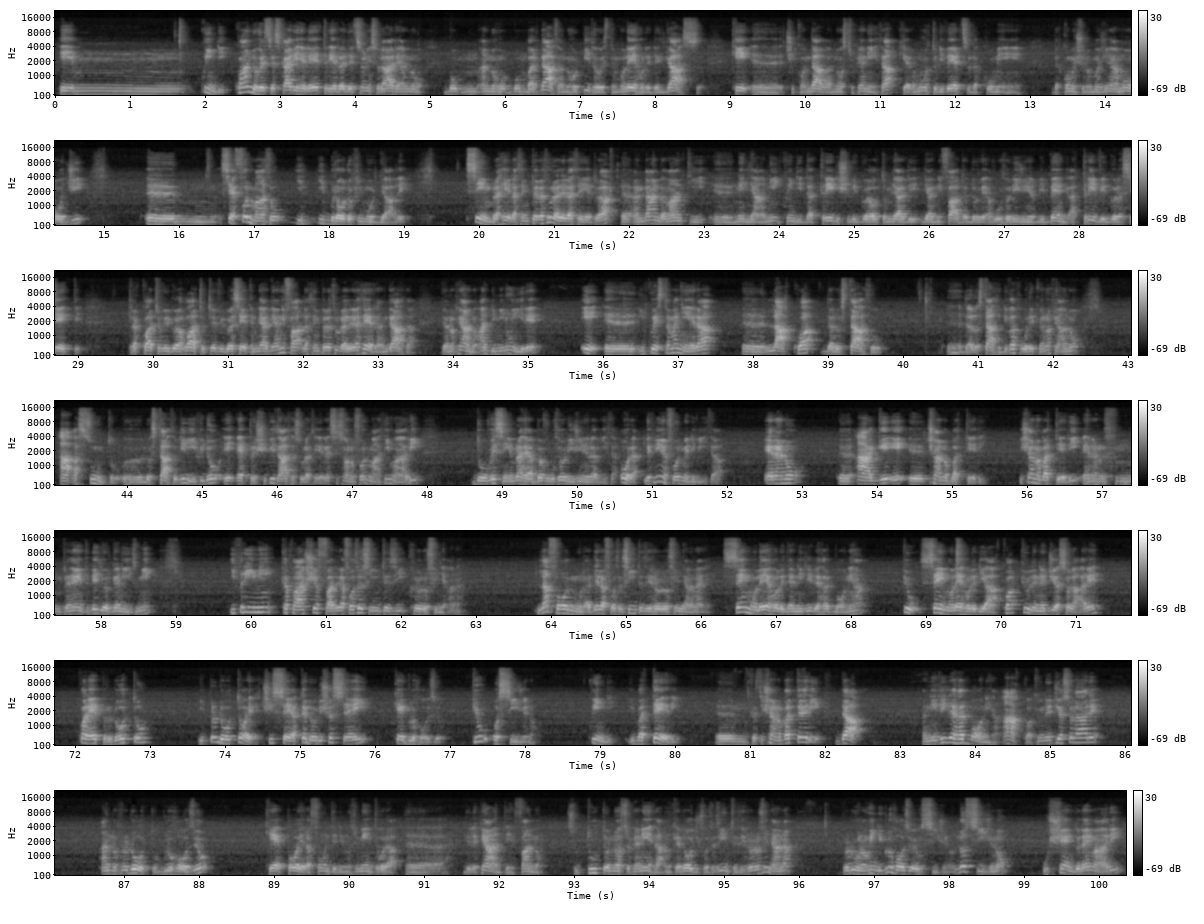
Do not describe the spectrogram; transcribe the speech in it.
E, ehm, quindi quando queste scariche elettriche e radiazioni solari hanno, bom- hanno, bombardato, hanno colpito queste molecole del gas che eh, circondava il nostro pianeta, che era molto diverso da come, da come ce lo immaginiamo oggi, ehm, si è formato il, il brodo primordiale sembra che la temperatura della Terra, eh, andando avanti eh, negli anni, quindi da 13,8 miliardi di anni fa, da dove ha avuto origine il Big Bang, a 3,7, tra 4,4 e 3,7 miliardi di anni fa, la temperatura della Terra è andata piano piano a diminuire e eh, in questa maniera eh, l'acqua dallo stato, eh, dallo stato di vapore piano piano ha assunto eh, lo stato di liquido e è precipitata sulla Terra e si sono formati mari dove sembra che abbia avuto origine la vita. Ora, le prime forme di vita erano eh, alghe e eh, cianobatteri. I cianobatteri erano mm, praticamente degli organismi, i primi capaci a fare la fotosintesi clorofiliana. La formula della fotosintesi clorofiliana è 6 molecole di anidride carbonica più 6 molecole di acqua più l'energia solare. Qual è il prodotto? Il prodotto è C6H12O6 che è glucosio più ossigeno. Quindi i batteri, ehm, questi cianobatteri, da anidride carbonica, acqua più energia solare, hanno prodotto glucosio, che è poi la fonte di nutrimento ora eh, delle piante che fanno su tutto il nostro pianeta, anche ad oggi fotosintesi clorofiliana, producono quindi glucosio e ossigeno. L'ossigeno, uscendo dai mari,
